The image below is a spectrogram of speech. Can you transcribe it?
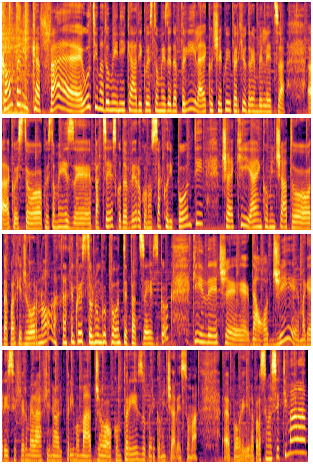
Company Caffè, ultima domenica di questo mese d'aprile, eccoci qui per chiudere in bellezza uh, questo, questo, mese pazzesco davvero con un sacco di ponti. C'è chi ha incominciato da qualche giorno questo lungo ponte pazzesco, chi invece da oggi magari si fermerà fino al primo maggio compreso per ricominciare insomma uh, poi la prossima settimana.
